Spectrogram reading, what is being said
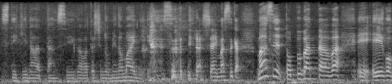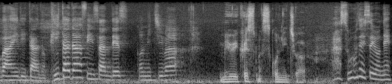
素敵な男性が私の目の前に 座っていらっしゃいますがまずトップバッターは、えー、英語版エディターのピーター・ダーフィーさんです。こんにちは。メリークリスマスこんにちは。あそうですよね。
